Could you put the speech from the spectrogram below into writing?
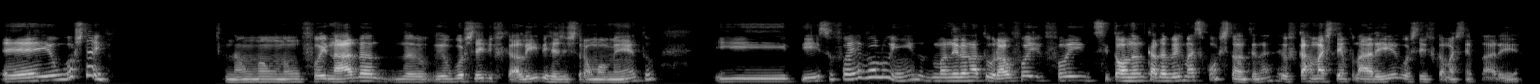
É, eu gostei. Não, não, não foi nada. Eu gostei de ficar ali, de registrar o um momento. E, e, isso foi evoluindo de maneira natural, foi, foi se tornando cada vez mais constante, né? Eu ficava mais tempo na areia, gostei de ficar mais tempo na areia.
